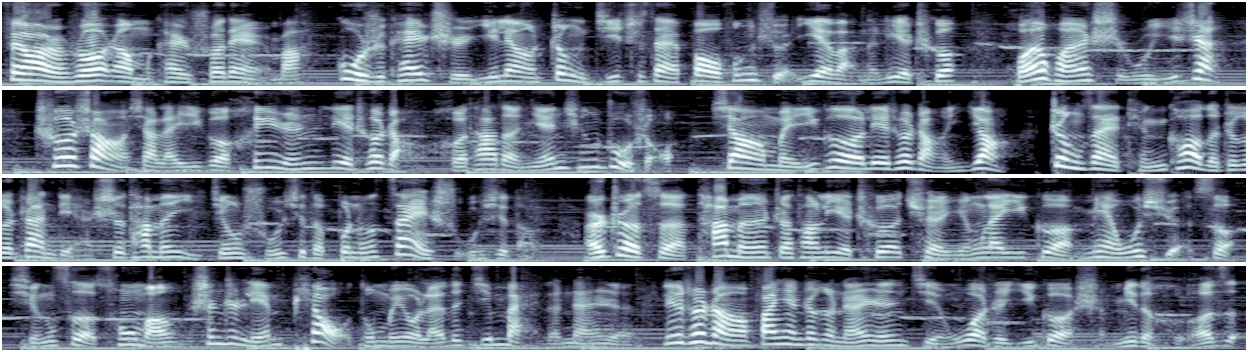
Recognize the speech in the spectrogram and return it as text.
废话少说，让我们开始说电影吧。故事开始，一辆正疾驰在暴风雪夜晚的列车缓缓驶入一站。车上下来一个黑人列车长和他的年轻助手，像每一个列车长一样，正在停靠的这个站点是他们已经熟悉的不能再熟悉的。而这次，他们这趟列车却迎来一个面无血色、行色匆忙，甚至连票都没有来得及买的男人。列车长发现这个男人紧握着一个神秘的盒子，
